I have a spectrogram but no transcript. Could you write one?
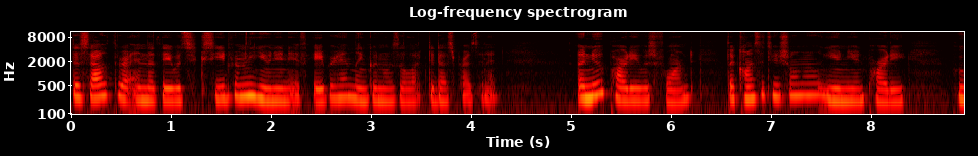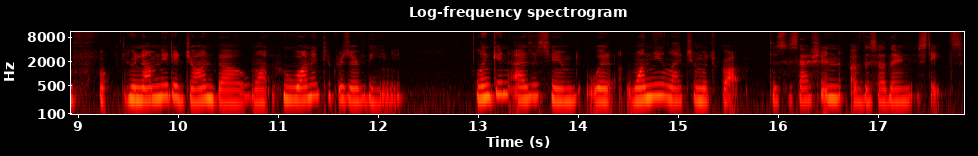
The South threatened that they would secede from the Union if Abraham Lincoln was elected as president. A new party was formed, the Constitutional Union Party, who, who nominated John Bell, who wanted to preserve the Union. Lincoln, as assumed, won the election, which brought the secession of the Southern states.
